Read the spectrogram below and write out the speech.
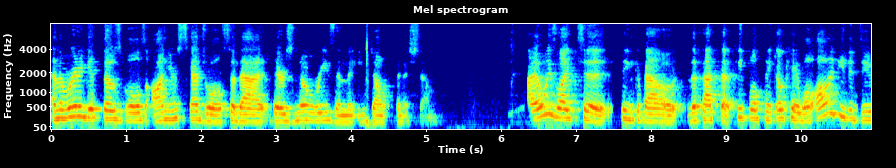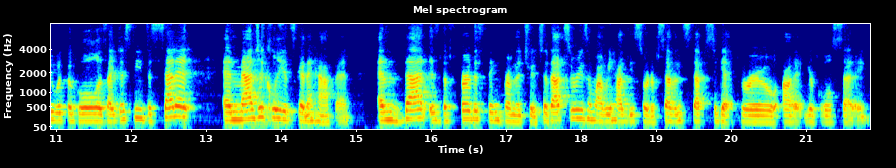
and then we're going to get those goals on your schedule so that there's no reason that you don't finish them. I always like to think about the fact that people think, okay, well, all I need to do with the goal is I just need to set it and magically it's going to happen. And that is the furthest thing from the truth. So that's the reason why we have these sort of seven steps to get through uh, your goal setting.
